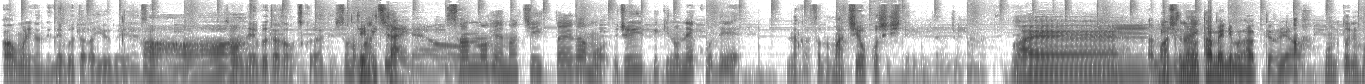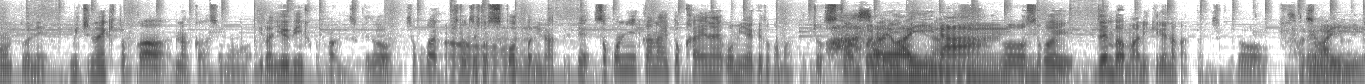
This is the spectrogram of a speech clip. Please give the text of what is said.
青森なんでねぶたが有名じゃないですそうねぶたとかも作られてる。しその町三戸町一帯がもう11匹の猫で、なんかその町おこししてるみたいな状態になってて。へえうん街のためにもなってるやん。あ本当に本当に。道の駅とかなんかそのいろんな郵便局とかあるんですけどそこが一つ一つスポットになっててそこに行かないと買えないお土産とかもあってちょっとスタンプラリーそれはいい的な。すごい全部は回りきれなかったんですけどそれはいい。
